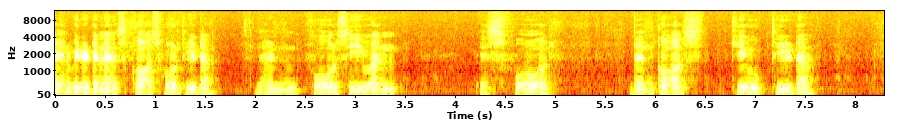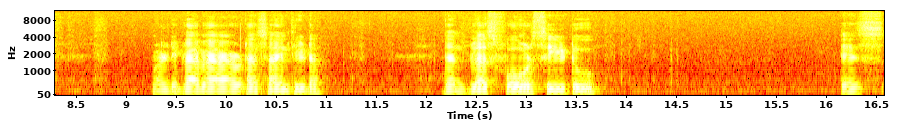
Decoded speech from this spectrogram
can be written as cos 4 theta then 4c1 is 4 then cos cube theta multiply by iota sine theta then plus 4 c2 is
